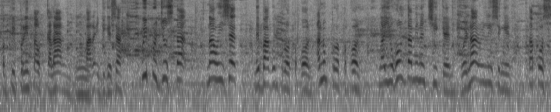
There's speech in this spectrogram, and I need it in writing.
pagpiprint out ka lang para ibigay siya. We produce that. Now he said, may bagong protocol. Anong protocol? Na you hold namin ng chicken, we're not releasing it, tapos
